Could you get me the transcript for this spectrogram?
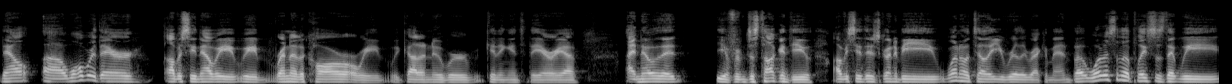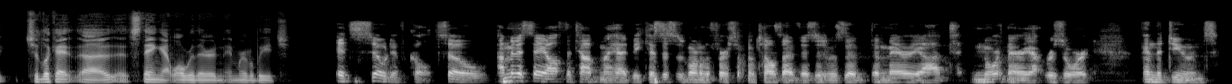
Now, uh, while we're there, obviously now we we rented a car or we we got an Uber getting into the area. I know that you know from just talking to you, obviously there's going to be one hotel that you really recommend. But what are some of the places that we should look at uh, staying at while we're there in, in Myrtle Beach? It's so difficult. So I'm going to say off the top of my head because this is one of the first hotels I visited was the, the Marriott North Marriott Resort and the dunes.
